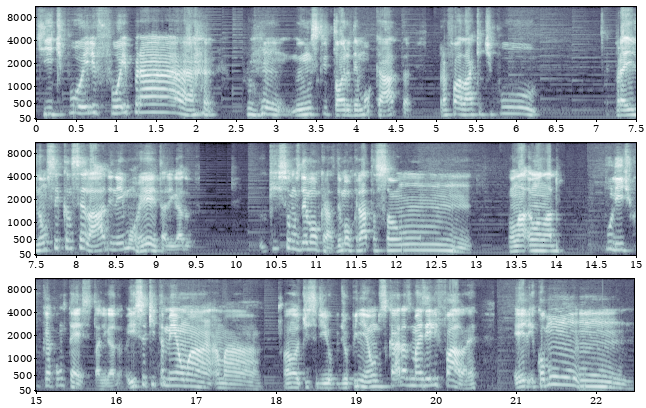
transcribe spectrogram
Que, tipo, ele foi pra, pra um, escritório democrata pra falar que, tipo. Pra ele não ser cancelado e nem morrer, tá ligado? O que são os democratas? Democratas são um, um lado político que acontece, tá ligado? Isso aqui também é uma, uma, uma notícia de, de opinião dos caras, mas ele fala, né? Ele, como um, um,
